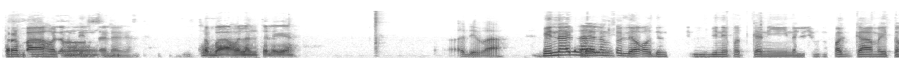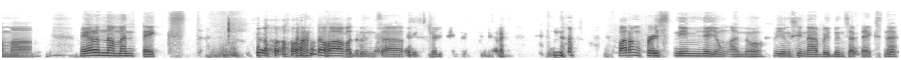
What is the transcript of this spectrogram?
Trabaho lang Oo. din talaga. Trabaho lang talaga. Ah, di ba? May naalala lang tuloy ako dun sa binipot kanina, yung pagka may tumawag. Meron naman text. Parang tawa ako dun sa picture nila. parang first name niya yung ano, yung sinabi dun sa text na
